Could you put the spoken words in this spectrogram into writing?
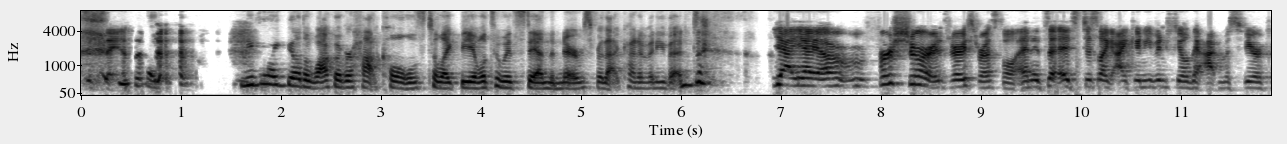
Just saying you need to like be able to walk over hot coals to like be able to withstand the nerves for that kind of an event. yeah, yeah, yeah, for sure. It's very stressful, and it's it's just like I can even feel the atmosphere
